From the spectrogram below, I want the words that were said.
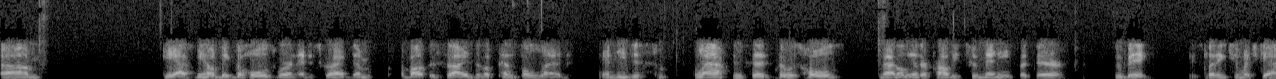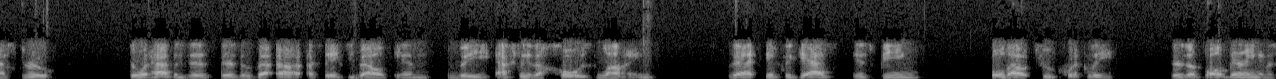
Um, he asked me how big the holes were, and I described them about the size of a pencil lead. And he just laughed and said, "There was holes, not only are there probably too many, but they're too big. It's letting too much gas through." So what happens is there's a, uh, a safety valve in the actually the hose line that if the gas is being pulled out too quickly, there's a ball bearing and a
